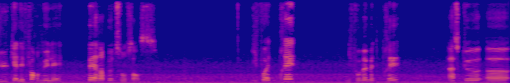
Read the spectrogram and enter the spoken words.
vu qu'elle est formulée, perd un peu de son sens. Il faut être prêt, il faut même être prêt à ce que euh,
